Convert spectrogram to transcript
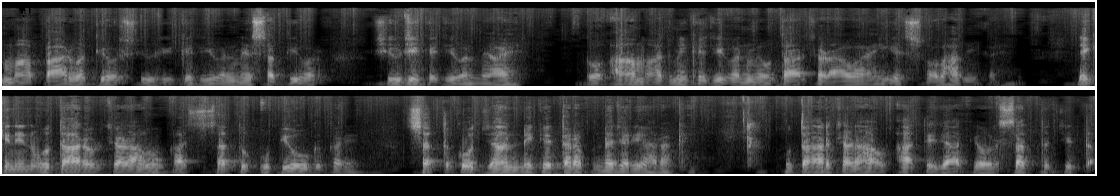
माँ पार्वती और शिव जी के जीवन में, सती और शिव जी के जीवन में आए। तो आम आदमी के जीवन में उतार चढ़ाव आए, ये स्वाभाविक है। लेकिन इन उतार और चढ़ावों का सत उपयोग करें सत्य को जानने के तरफ़ नज़रिया रखें। उतार चढ़ाव आते जाते और सत्य चित्त,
